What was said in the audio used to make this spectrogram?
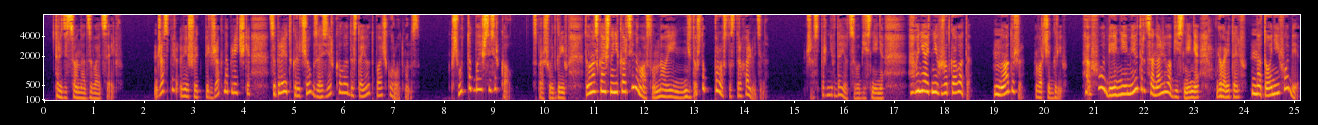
— традиционно отзывается эльф. Джаспер вешает пиджак на плечике, цепляет крючок за зеркало, достает пачку Ротманс. «Почему ты так боишься зеркал?» — спрашивает Гриф. «Ты у нас, конечно, не картина маслом, но и не то, что просто страхолюдина». Джаспер не вдается в объяснение. «Мне от них жутковато». «Надо же», — ворчит Гриф. «А «Фобия не имеет рационального объяснения», — говорит эльф. «На то они и фобия».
